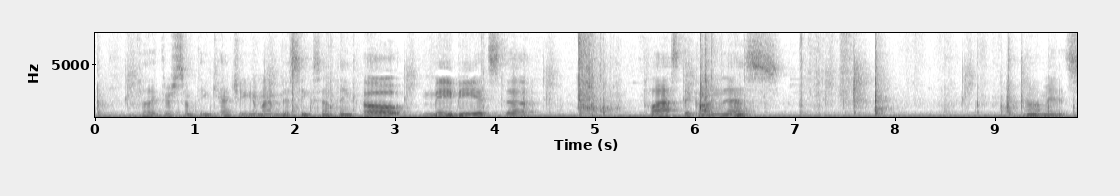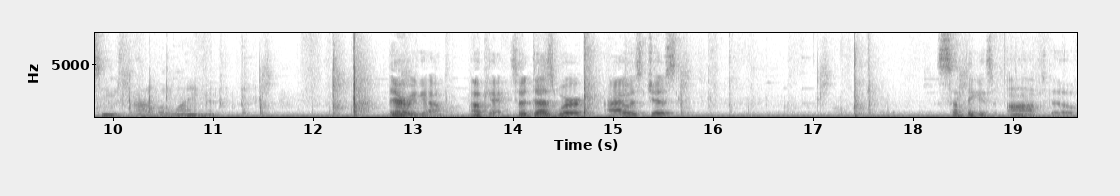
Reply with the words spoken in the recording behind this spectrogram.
I feel like there's something catching. Am I missing something? Oh, maybe it's the, plastic on this. Oh man, it seems out of alignment. There we go. Okay, so it does work. I was just, something is off though.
